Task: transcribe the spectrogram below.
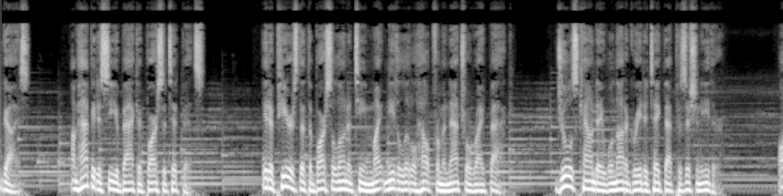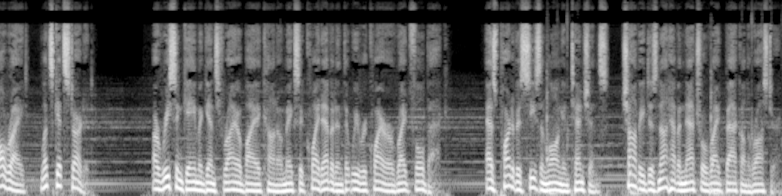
guys. I'm happy to see you back at Barca Titbits. It appears that the Barcelona team might need a little help from a natural right back. Jules Koundé will not agree to take that position either. Alright, let's get started. Our recent game against Rayo Vallecano makes it quite evident that we require a right fullback. As part of his season-long intentions, Xavi does not have a natural right back on the roster.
